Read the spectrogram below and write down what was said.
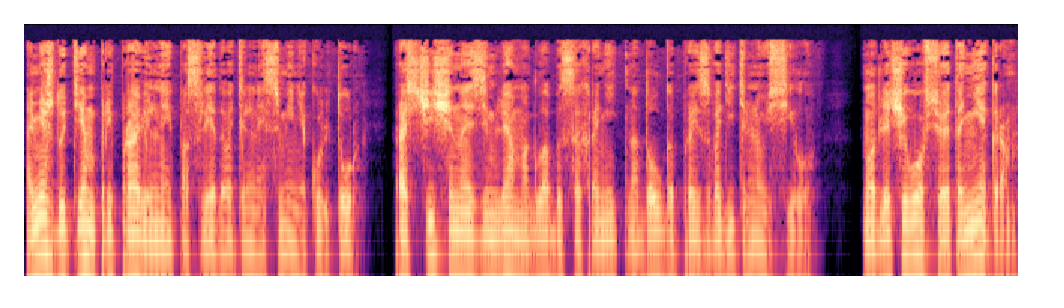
А между тем, при правильной последовательной смене культур, расчищенная земля могла бы сохранить надолго производительную силу. Но для чего все это неграм?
